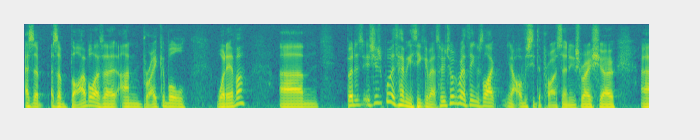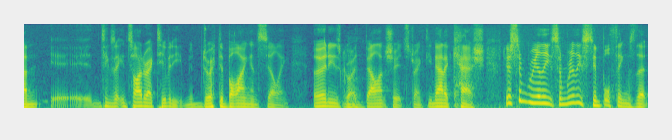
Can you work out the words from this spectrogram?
as a as a bible, as an unbreakable whatever. Um, but it's, it's just worth having a think about. So we talk about things like, you know, obviously the price earnings ratio, um, eh, things like insider activity, directed buying and selling, earnings growth, balance sheet strength, the amount of cash. Just some really some really simple things that,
